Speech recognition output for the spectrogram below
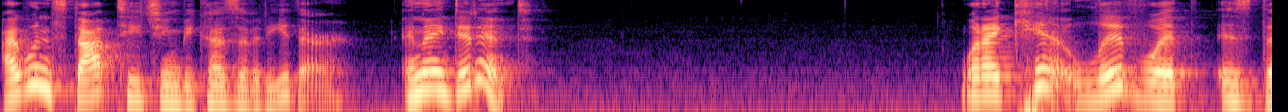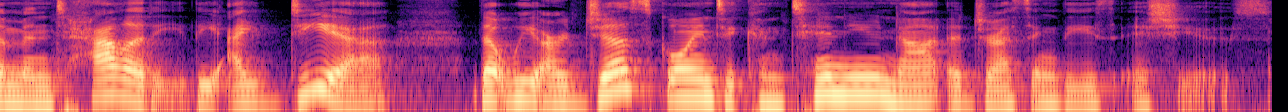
I wouldn't stop teaching because of it either. And I didn't. What I can't live with is the mentality, the idea that we are just going to continue not addressing these issues.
